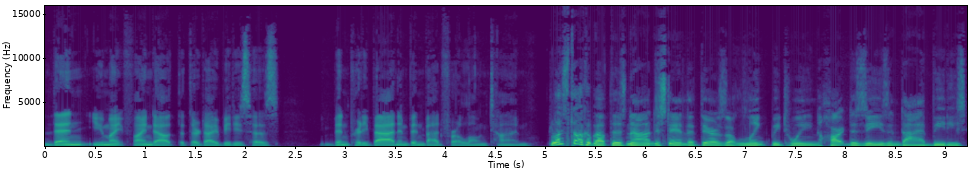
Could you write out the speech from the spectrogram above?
then you might find out that their diabetes has been pretty bad and been bad for a long time. Let's talk about this now. I understand that there's a link between heart disease and diabetes.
